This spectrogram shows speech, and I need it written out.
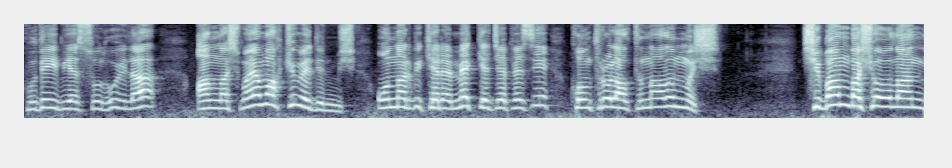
Hudeybiye sulhuyla anlaşmaya mahkum edilmiş. Onlar bir kere Mekke cephesi kontrol altına alınmış. Çıban başı olan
